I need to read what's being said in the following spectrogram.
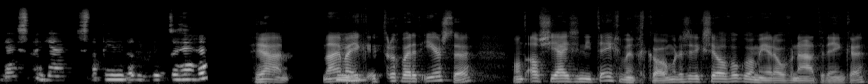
Ja, ja, snap jullie wat ik wil te zeggen? Ja, nee, maar hmm. ik, terug bij het eerste. Want als jij ze niet tegen bent gekomen, daar zit ik zelf ook wel meer over na te denken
